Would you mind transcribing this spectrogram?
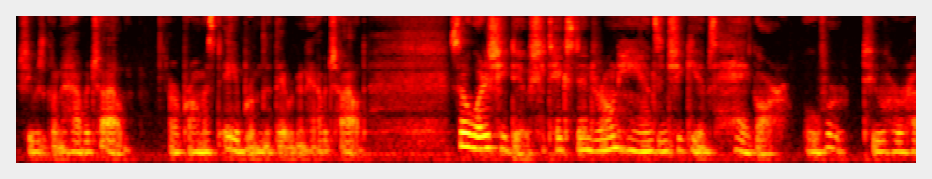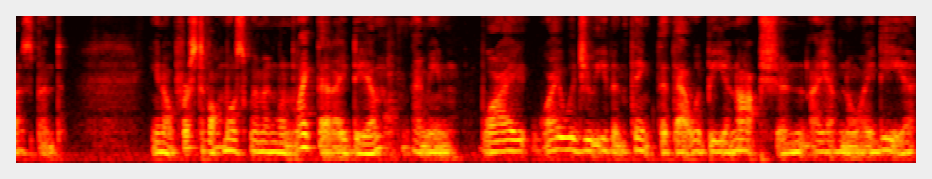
she was going to have a child, or promised Abram that they were going to have a child. So what does she do? She takes it into her own hands and she gives Hagar over to her husband. You know, first of all, most women wouldn't like that idea. I mean, why why would you even think that that would be an option? I have no idea.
